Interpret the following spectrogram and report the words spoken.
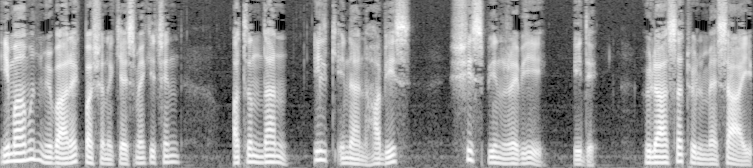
İmamın mübarek başını kesmek için atından ilk inen habis Şis bin Rebi idi. Hülasatül Mesaib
